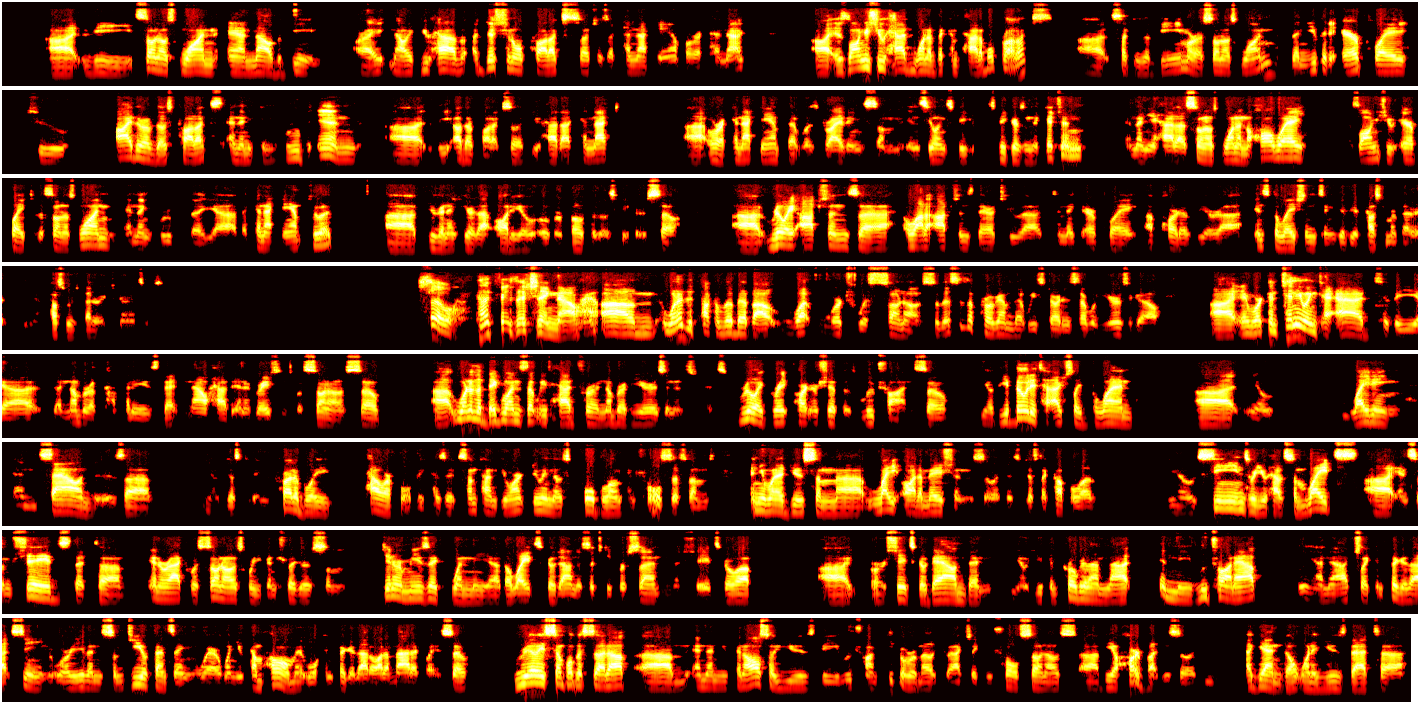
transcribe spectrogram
uh, the Sonos One, and now the Beam. All right. Now, if you have additional products such as a Connect amp or a Connect, uh, as long as you had one of the compatible products, uh, such as a Beam or a Sonos One, then you could AirPlay to either of those products, and then you can group in uh, the other products. So if you had a Connect uh, or a Connect amp that was driving some in-ceiling spe speakers in the kitchen, and then you had a Sonos One in the hallway. As long as you AirPlay to the Sonos One and then group the uh, the Connect amp to it, uh, you're going to hear that audio over both of those speakers. So uh, really options, uh, a lot of options there to uh, to make AirPlay a part of your uh, installations and give your customer better you know, customers better experiences. So kind of transitioning now, um, wanted to talk a little bit about what works with Sonos. So this is a program that we started several years ago, uh, and we're continuing to add to the uh, the number of companies that now have integrations with Sonos. So uh, one of the big ones that we've had for a number of years, and it's it's really great partnership is Lutron. So you know the ability to actually blend, uh, you know, lighting and sound is uh, you know just incredibly powerful because it sometimes you aren't doing those full blown control systems and you want to do some uh, light automation. So if it's just a couple of you know scenes where you have some lights uh, and some shades that uh, interact with Sonos, where you can trigger some dinner music when the uh, the lights go down to 60% and the shades go up uh, or shades go down, then you know you can program that in the Lutron app and actually configure that scene, or even some geofencing where when you come home it will configure that automatically. So really simple to set up. Um, and then you can also use the Lutron Pico remote to actually control Sonos uh, via hard button. So if you, again, don't want to use that uh,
